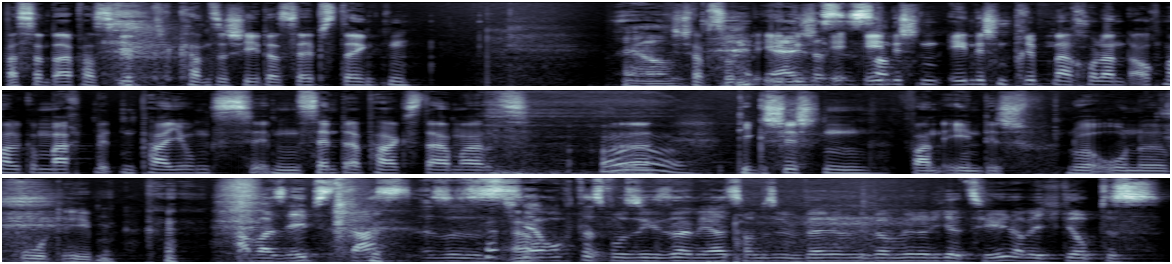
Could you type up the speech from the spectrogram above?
was dann da passiert, kann sich jeder selbst denken. Ja. Ich habe so einen Ja, ähnlich, das ist ähnlichen, ähnlichen Trip nach Holland auch mal gemacht mit ein paar Jungs in Centerparks damals. Ah. Äh, die Geschichten waren ähnlich, nur ohne Boot eben. Aber selbst das, also das ist ja. auch das, wo sie gesagt haben, ja, das haben sie werden wir noch nicht erzählt, aber ich glaube, das,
